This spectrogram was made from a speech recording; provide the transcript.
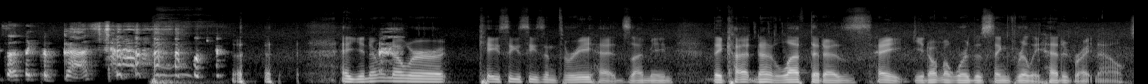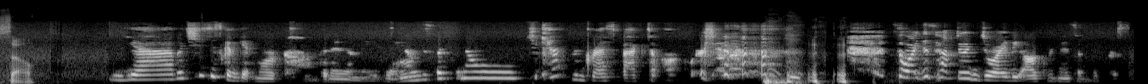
So that's like the best. Hey, you never know where KC season three heads. I mean, they kind of left it as, hey, you don't know where this thing's really headed right now. So, Yeah, but she's just gonna get more confident and amazing. I'm just like, no, she can't regress back to awkward. so I just have to enjoy the awkwardness of the person.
